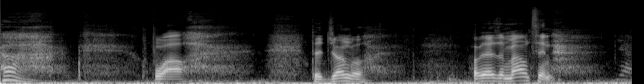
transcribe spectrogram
wow. The jungle. Oh, there's a mountain. Yeah.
